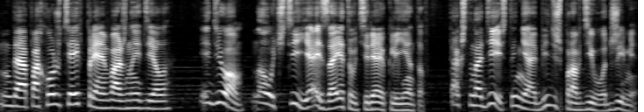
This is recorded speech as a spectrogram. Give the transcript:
Да, похоже, у тебя и впрямь важное дело. Идем, но учти, я из-за этого теряю клиентов. Так что надеюсь, ты не обидишь правдивого Джимми.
